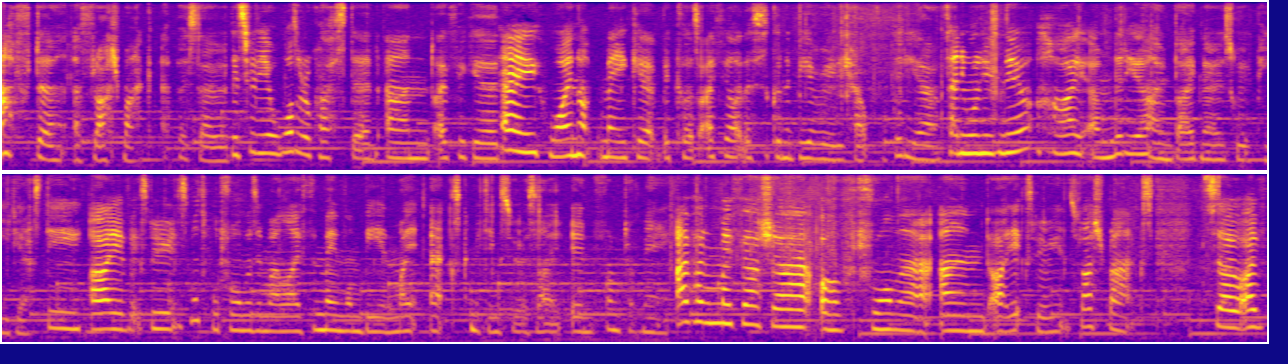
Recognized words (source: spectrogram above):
after a flashback episode. This video was requested and I figured, hey, why not make it because I feel like this is going to be a really helpful video. To anyone who's new, hi, I'm Lydia. I'm diagnosed with PTSD. I have experienced multiple traumas in my life, the main one being my ex committing suicide in front of me. I've had my fair share of trauma and I experience flashbacks. So I've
